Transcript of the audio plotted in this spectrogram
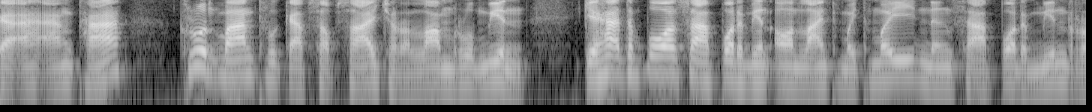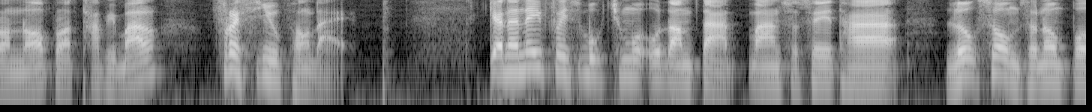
ការអះអាងថាខ្លួនបានធ្វើការផ្សព្វផ្សាយច្រឡំរួមមានគេហទំព័រសារព័ត៌មានអនឡាញថ្មីៗនិងសារព័ត៌មានរណបរដ្ឋាភិបាល Fresh News ផងដែរកណនី Facebook ឈ្មោះឧត្តមតាត បានសរសេរថាលោកសូមសនំពោ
